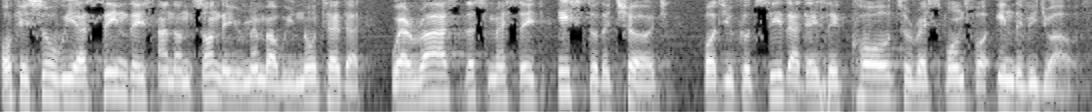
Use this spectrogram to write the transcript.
Okay, so we are seeing this, and on Sunday, remember, we noted that Whereas this message is to the church, but you could see that there is a call to response for individuals.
